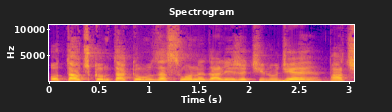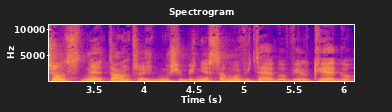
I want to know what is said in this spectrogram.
Otoczką taką zasłonę dali, że ci ludzie patrząc, nie, tam coś musi być niesamowitego, wielkiego.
